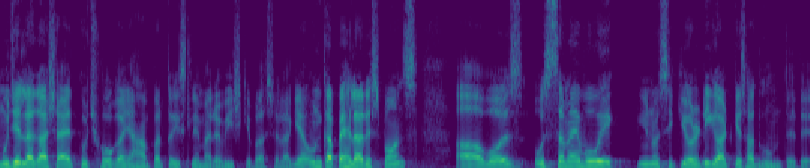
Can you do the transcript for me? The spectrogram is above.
मुझे लगा शायद कुछ होगा यहाँ पर तो इसलिए मैं रवीश के पास चला गया। उनका पहला रिस्पॉन्स वॉज़ उस समय वो एक यू नो सिक्योरिटी गार्ड के साथ घूमते थे।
